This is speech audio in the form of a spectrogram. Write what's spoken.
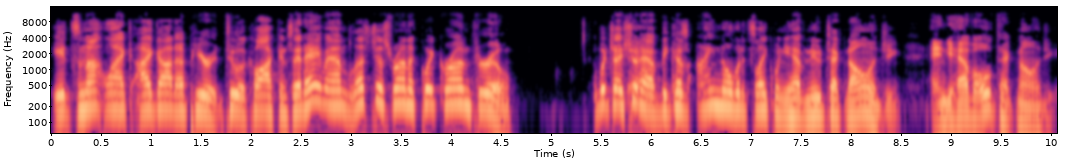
it's not like I got up here at two o'clock and said, Hey man, let's just run a quick run through, which I should have because I know what it's like when you have new technology and you have old technology.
